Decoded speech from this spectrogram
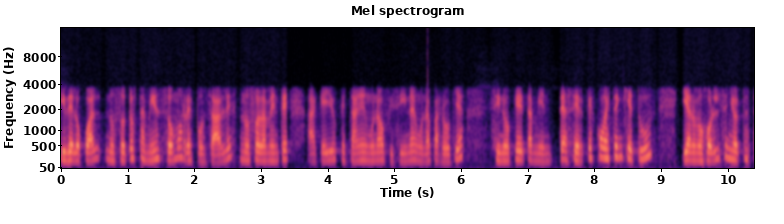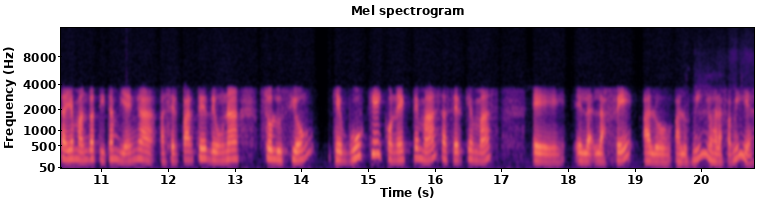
y de lo cual nosotros también somos responsables, no solamente aquellos que están en una oficina, en una parroquia, sino que también te acerques con esta inquietud y a lo mejor el Señor te está llamando a ti también a, a ser parte de una solución que busque y conecte más, acerque más eh, la, fe a, a los niños, a las familias.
